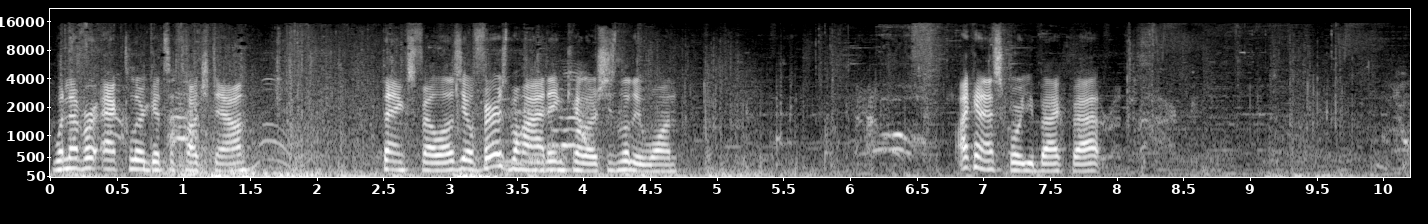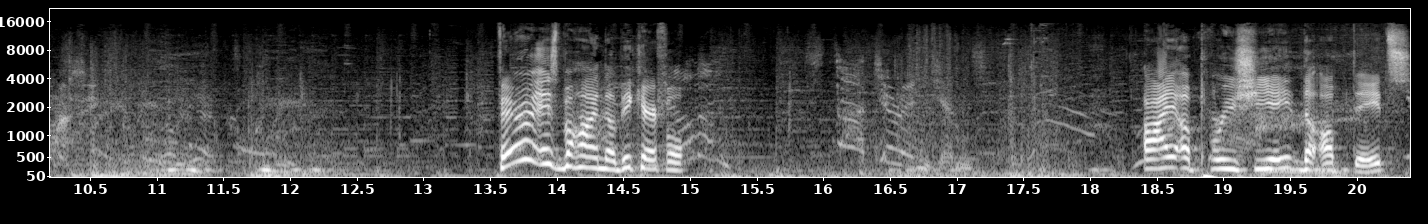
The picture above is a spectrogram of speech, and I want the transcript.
whenever Ekeler gets a touchdown. Thanks, fellas. Yo, Fair's behind. I didn't kill her. She's literally one. I can escort you back, Bat. Pharah is behind, though. Be careful. I appreciate the updates.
